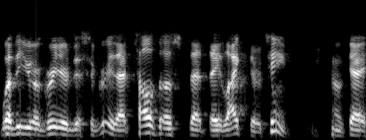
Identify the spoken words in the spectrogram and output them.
whether you agree or disagree, that tells us that they like their team. Okay.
